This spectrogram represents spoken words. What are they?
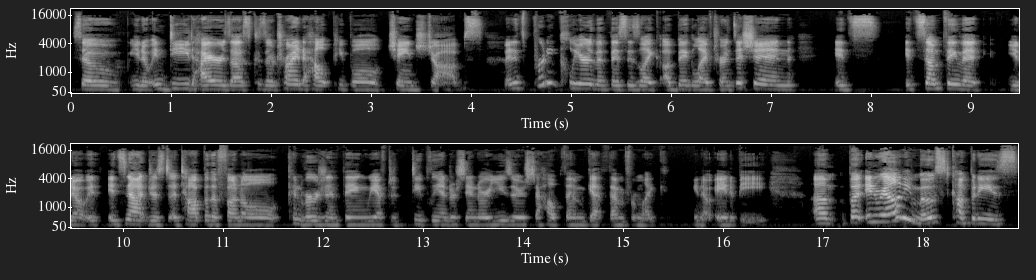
so, you know, Indeed hires us because they're trying to help people change jobs. And it's pretty clear that this is like a big life transition. It's it's something that, you know, it, it's not just a top of the funnel conversion thing. We have to deeply understand our users to help them get them from like, you know, A to B. Um, but in reality, most companies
